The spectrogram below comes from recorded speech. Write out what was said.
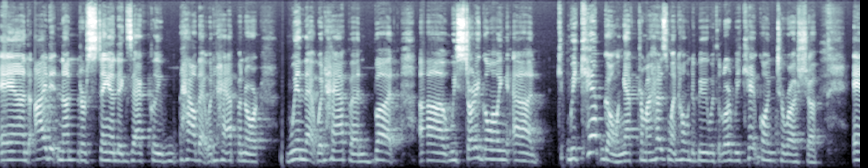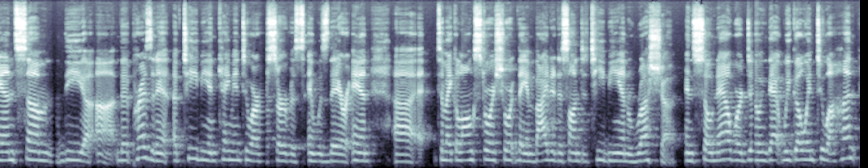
And I didn't understand exactly how that would happen or when that would happen. But uh, we started going, uh, we kept going after my husband went home to be with the Lord. We kept going to Russia and some the uh, uh the president of TBN came into our service and was there. And uh, to make a long story short, they invited us onto TBN Russia, and so now we're doing that. We go into a hunt.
